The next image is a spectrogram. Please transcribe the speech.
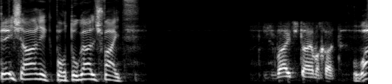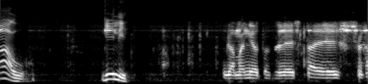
תשע אריק, פורטוגל, שווייץ. שווייץ 2-1. וואו. גילי. גם אני אותו, זה 1-0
